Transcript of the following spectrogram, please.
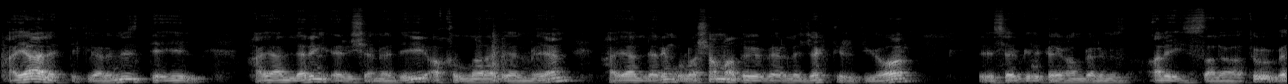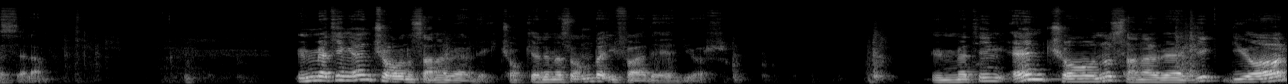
Hayal ettiklerimiz değil. Hayallerin erişemediği, akıllara gelmeyen, hayallerin ulaşamadığı verilecektir diyor e, sevgili Peygamberimiz aleyhissalatu vesselam. Ümmetin en çoğunu sana verdik. Çok kelimesi onu da ifade ediyor. Ümmetin en çoğunu sana verdik diyor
